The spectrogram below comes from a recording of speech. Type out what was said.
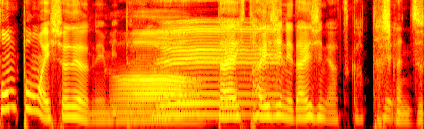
根本は一緒だよねみたいな。大大事に大事に扱って。確かにずっ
